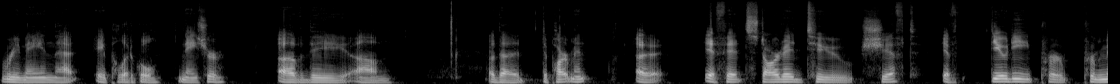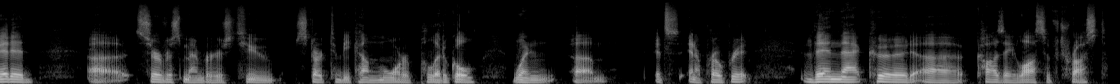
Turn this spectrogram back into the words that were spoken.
remain that apolitical nature of the um, of the department. Uh, if it started to shift, if DoD per, permitted uh, service members to start to become more political when um, it's inappropriate, then that could uh, cause a loss of trust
